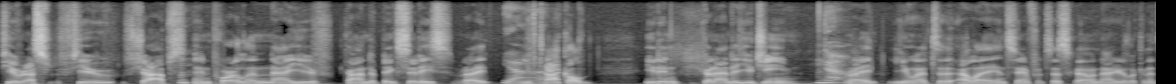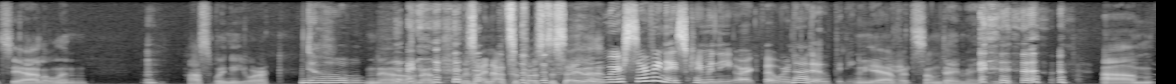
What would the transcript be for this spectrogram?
few rest, few shops Mm-hmm. in Portland? Now you've gone to big cities, right? Yeah. You've tackled. You didn't go down to Eugene, No. right? You went to L.A. and San Francisco, and now you're looking at Seattle and possibly New York. No. No, no. Was I not supposed to say that? We're serving ice cream in New York, but we're not opening. Yeah, but someday maybe. um,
